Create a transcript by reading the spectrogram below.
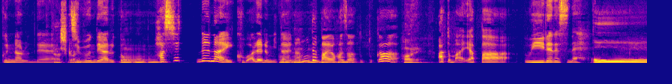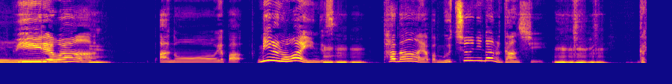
ックになるんで自分でやると、うんうんうん。走れない食われるみたいなので、うんうんうんうんバイオハザードとか。はい。あとまあやっぱウィーレですね。おおウィーレはうん。あのーやっぱ見るのはいいんです、うんうんただやっぱ夢中になる男子が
